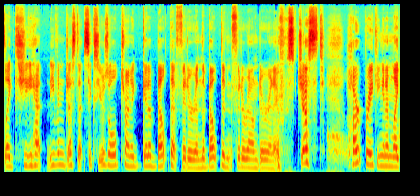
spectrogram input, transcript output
like she had even just at six years old trying to get a belt that fit her and the belt didn't fit around her and it was just heartbreaking and i'm like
